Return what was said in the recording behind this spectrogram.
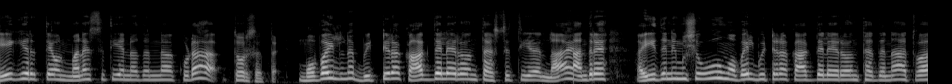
ಹೇಗಿರುತ್ತೆ ಅವನ ಮನಸ್ಥಿತಿ ಅನ್ನೋದನ್ನ ಕೂಡ ತೋರಿಸುತ್ತೆ. ಮೊಬೈಲ್ನ ಬಿಟ್ಟಿರೋಕ್ಕಾಗ್ದಲೇ ಇರೋವಂಥ ಸ್ಥಿತಿಯನ್ನ, ಅಂದರೆ ಐದು ನಿಮಿಷವೂ ಮೊಬೈಲ್ ಬಿಟ್ಟಿರೋಕ್ಕಾಗ್ದಲೇ ಇರೋವಂಥದ್ದನ್ನ ಅಥವಾ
